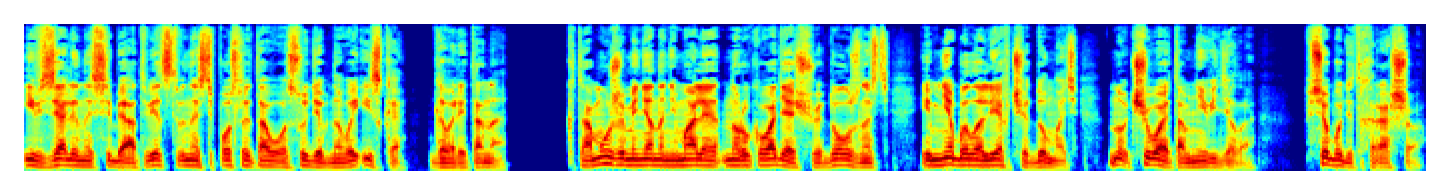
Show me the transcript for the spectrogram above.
и взяли на себя ответственность после того судебного иска, говорит она. К тому же меня нанимали на руководящую должность, и мне было легче думать, ну, чего я там не видела. Все будет хорошо.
